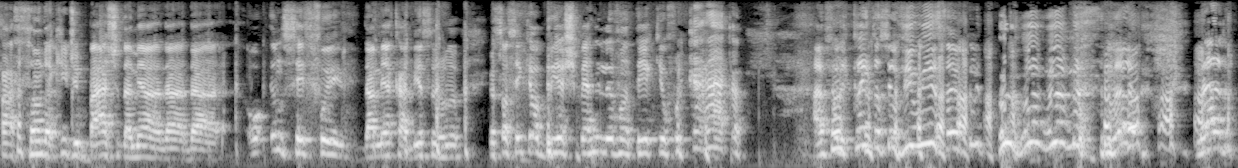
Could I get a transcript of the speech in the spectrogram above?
passando aqui debaixo da minha. Da, da, eu não sei se foi da minha cabeça. Eu só sei que eu abri as pernas e levantei aqui. Eu falei, caraca! Aí eu falei, Cleiton, você viu isso? Aí eu falei, né?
